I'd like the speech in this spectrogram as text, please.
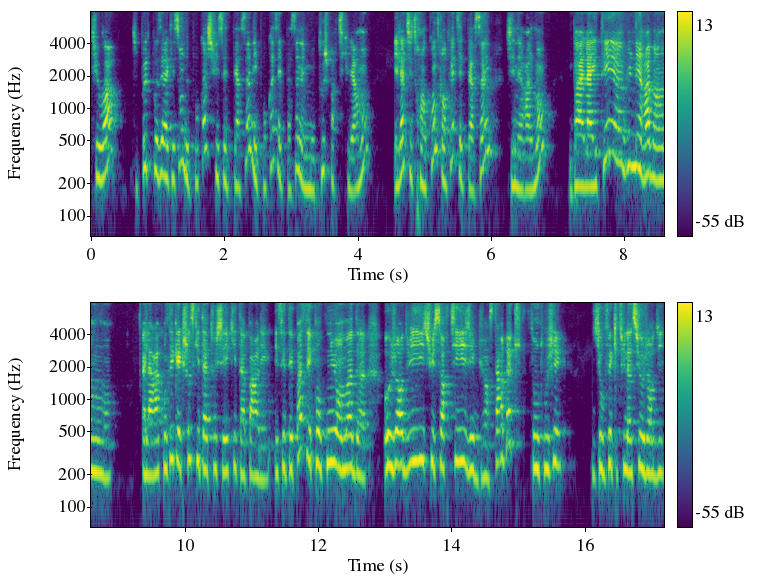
Tu vois, tu peux te poser la question de pourquoi je suis cette personne et pourquoi cette personne, elle me touche particulièrement. Et là, tu te rends compte qu'en fait, cette personne, généralement, bah, elle a été euh, vulnérable à un moment. Elle a raconté quelque chose qui t'a touché, qui t'a parlé. Et c'était pas ces contenus en mode euh, aujourd'hui, je suis sortie, j'ai bu un Starbucks qui t'ont touché, qui ont fait que tu l'as su aujourd'hui.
